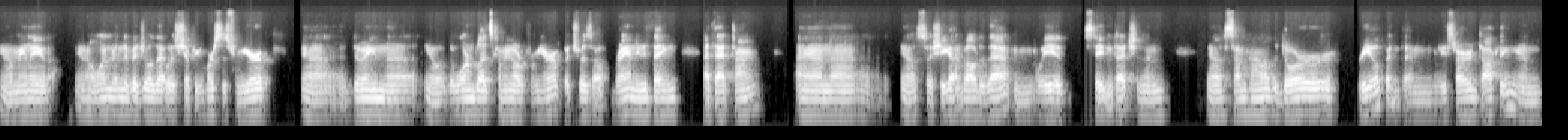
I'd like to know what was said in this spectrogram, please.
you know, mainly you know one individual that was shipping horses from Europe, uh, doing the you know the warm bloods coming over from Europe, which was a brand new thing at that time. And uh, you know, so she got involved with that, and we had stayed in touch, and then you know, somehow the door reopened and we started talking and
